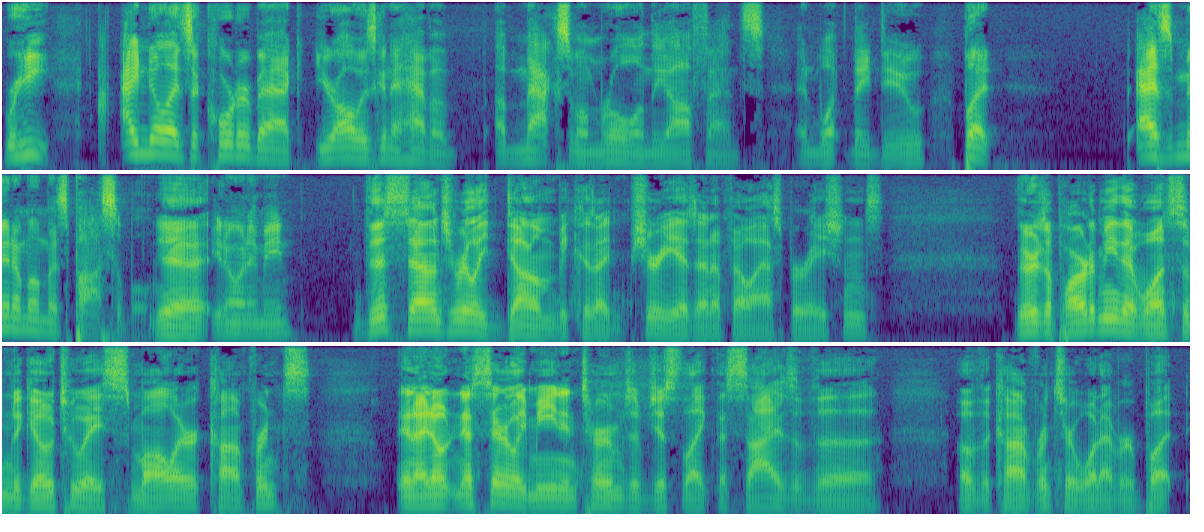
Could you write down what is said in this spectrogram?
Where he, I know as a quarterback, you're always going to have a, a maximum role in the offense and what they do, but as minimum as possible. Yeah. You know what I mean? This sounds really dumb because I'm sure he has NFL aspirations. There's a part of me that wants them to go to a smaller conference, and I don't necessarily mean in terms of just like the size of the of the conference or whatever, but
